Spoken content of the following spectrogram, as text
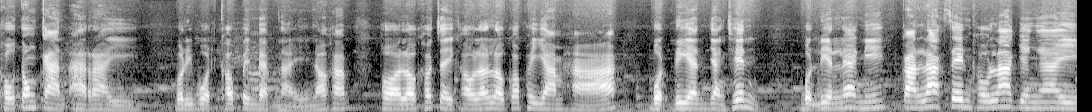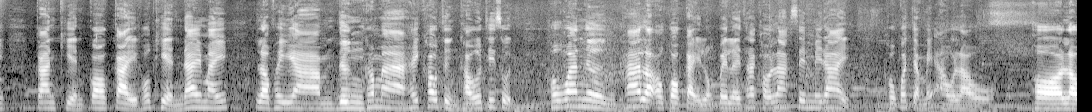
เขาต้องการอะไร บริบทเขาเป็นแบบไหนเนาะครับ พอเราเข้าใจเขาแล้วเราก็พยายามหาบทเรียนอย่างเช่น บทเรียนแรกนี้ การลากเส้นเขาลากยังไง การเขียนกอไก่เขาเขียนได้ไหม เราพยายามดึงเข้ามาให้เข้าถึงเขาที่สุด เพราะว่าหนึ่งถ้าเราเอากอไก่ลงไปเลย ถ้าเขาลากเส้นไม่ได้เขาก็จะไม่เอาเรา พอเรา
